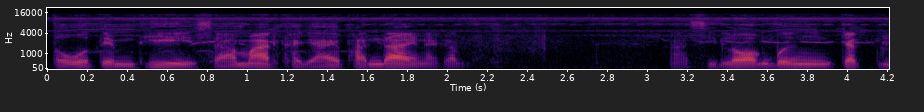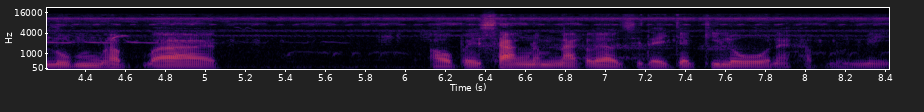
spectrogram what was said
โตเต็มที่สามารถขยายพันธุ์ได้นะครับสิลองเบิงจักหลุมครับว่าเอาไปสร้างน้ำหนักแล้วสิได้จักกิโลนะครับรุ่นนี้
